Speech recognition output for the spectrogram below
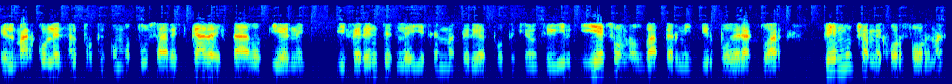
el marco legal, porque como tú sabes, cada estado tiene diferentes leyes en materia de protección civil y eso nos va a permitir poder actuar de mucha mejor forma,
